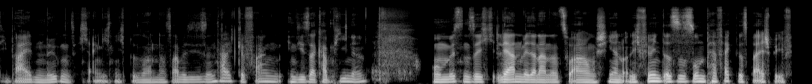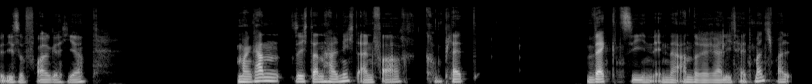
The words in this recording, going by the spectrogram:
die beiden mögen sich eigentlich nicht besonders, aber sie sind halt gefangen in dieser Kabine und müssen sich lernen, miteinander zu arrangieren. Und ich finde, das ist so ein perfektes Beispiel für diese Folge hier. man kann sich dann halt nicht einfach komplett wegziehen in eine andere Realität. Manchmal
